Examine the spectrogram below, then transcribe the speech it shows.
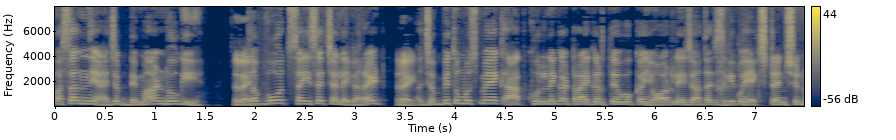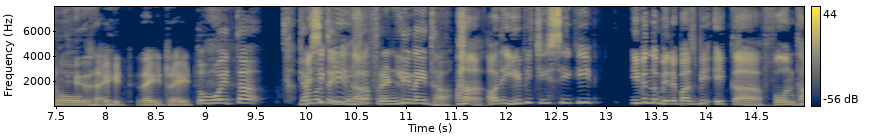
पसंद नहीं आया जब डिमांड होगी right. तब वो सही से चलेगा राइट right? राइट जब भी तुम उसमें एक ऐप खोलने का ट्राई करते हो वो कहीं और ले जाता है जैसे कि कोई एक्सटेंशन हो राइट राइट राइट तो वो इतना क्या बेसिकली यूज़र फ्रेंडली नहीं था हाँ और ये भी चीज़ थी कि इवन तो मेरे पास भी एक फ़ोन था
